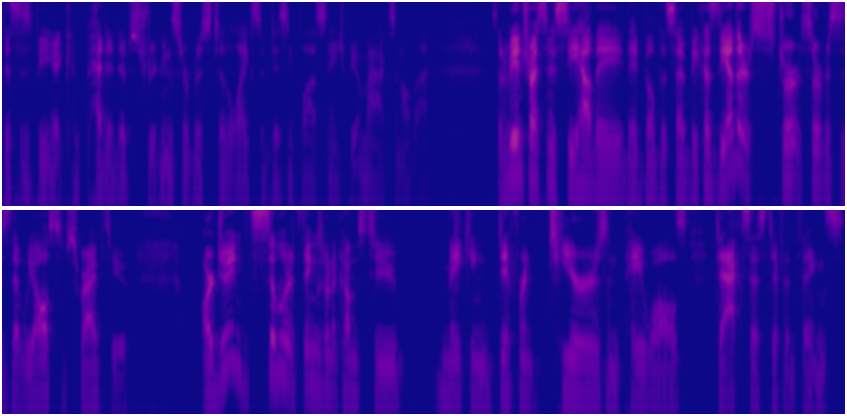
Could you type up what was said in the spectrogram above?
This is being a competitive streaming service to the likes of Disney Plus and HBO Max and all that. So it'll be interesting to see how they they build this out because the other services that we all subscribe to are doing similar things when it comes to making different tiers and paywalls to access different things.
